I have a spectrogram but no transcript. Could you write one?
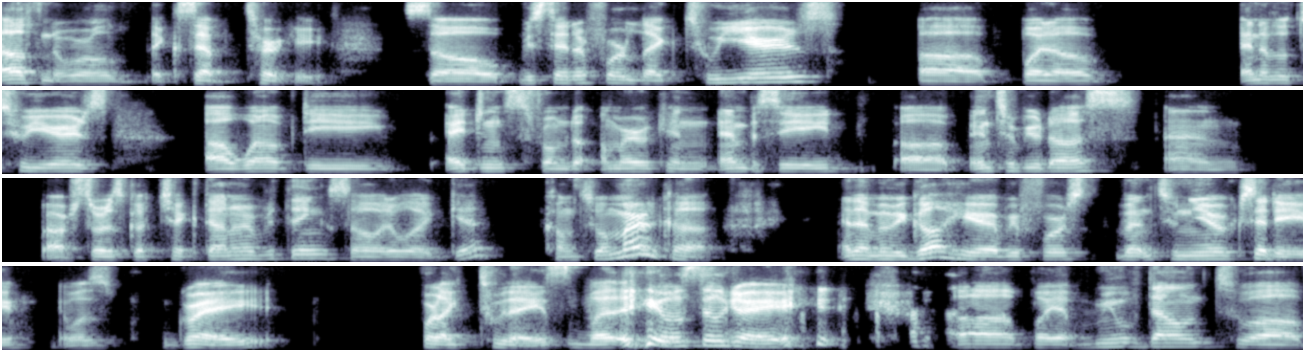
else in the world except Turkey. So we stayed there for like two years. Uh, but uh, end of the two years, uh, one of the agents from the American embassy uh, interviewed us, and our stories got checked out and everything. So they were like, "Yeah, come to America." And then when we got here, we first went to New York City. It was great for like two days, but it was still great. uh, but yeah, we moved down to uh,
